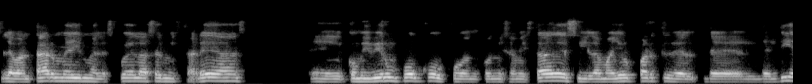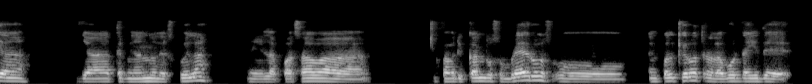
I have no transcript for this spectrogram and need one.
levantarme, irme a la escuela, hacer mis tareas, eh, convivir un poco con, con, mis amistades y la mayor parte del, del, día, ya terminando la escuela, eh, la pasaba fabricando sombreros o en cualquier otra labor de ahí de,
